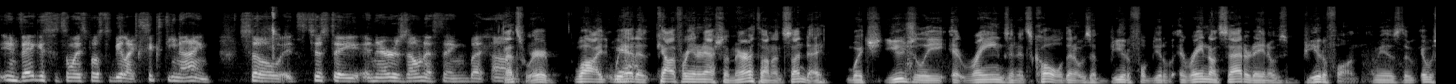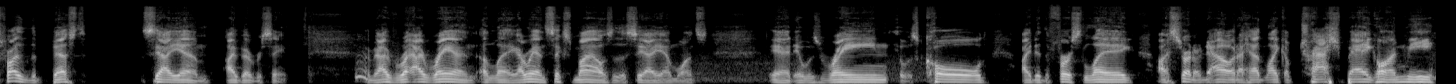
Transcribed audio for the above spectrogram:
in Vegas it's only supposed to be like 69. So it's just a an Arizona thing. But um, that's weird. Well, I, we yeah. had a California International Marathon on Sunday, which usually it rains and it's cold, and it was a beautiful, beautiful. It rained on Saturday and it was beautiful. I mean, it was the it was probably the best CIM I've ever seen. I mean, I've I ran a leg. I ran six miles of the CIM once, and it was rain. It was cold. I did the first leg. I started out. I had like a trash bag on me,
